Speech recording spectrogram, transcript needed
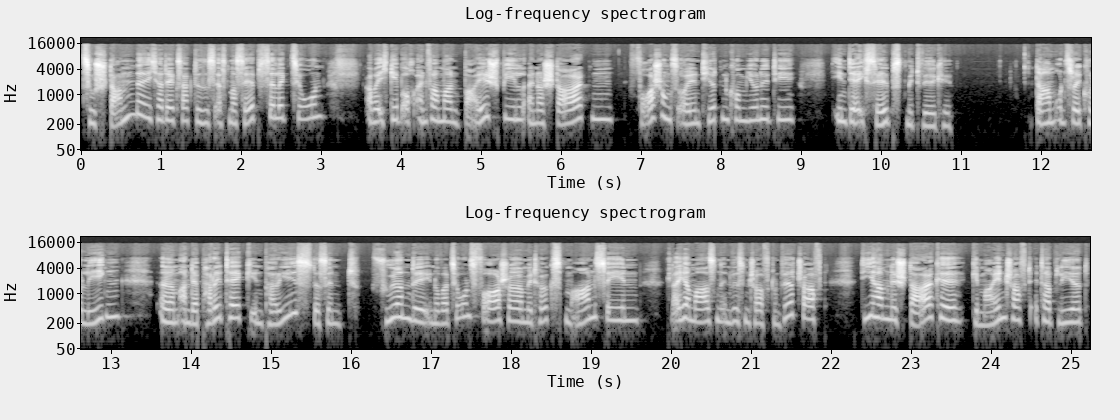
zustande? Ich hatte ja gesagt, das ist erstmal Selbstselektion, aber ich gebe auch einfach mal ein Beispiel einer starken, forschungsorientierten Community, in der ich selbst mitwirke. Da haben unsere Kollegen ähm, an der Paritech in Paris, das sind führende Innovationsforscher mit höchstem Ansehen, gleichermaßen in Wissenschaft und Wirtschaft, die haben eine starke Gemeinschaft etabliert,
